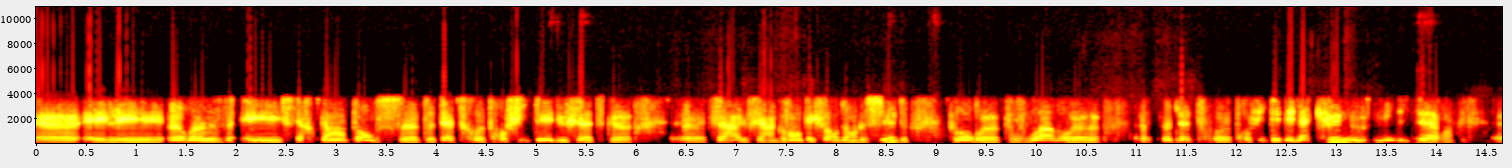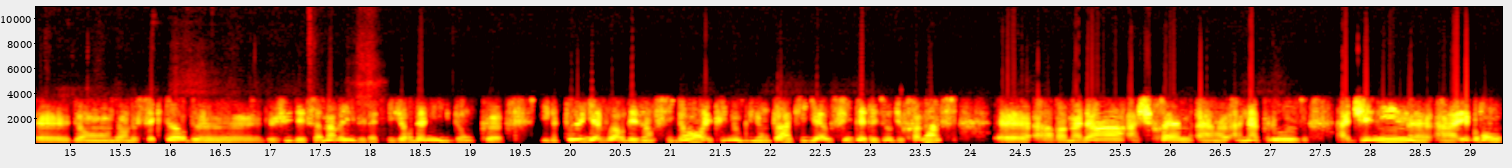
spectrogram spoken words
euh, elle est heureuse et certains pensent peut-être profiter du fait que euh, Tsahal fait un grand effort dans le sud pour euh, pouvoir euh, peut-être profiter des lacunes militaires dans, dans le secteur de, de Judée-Samarie, de la Cisjordanie. Donc il peut y avoir des incidents et puis n'oublions pas qu'il y a aussi des réseaux du Hamas à Ramallah, à Shrem, à, à Naplouse, à Jenin, à Hébron.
